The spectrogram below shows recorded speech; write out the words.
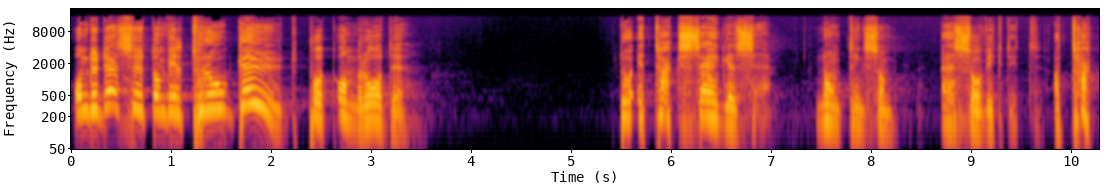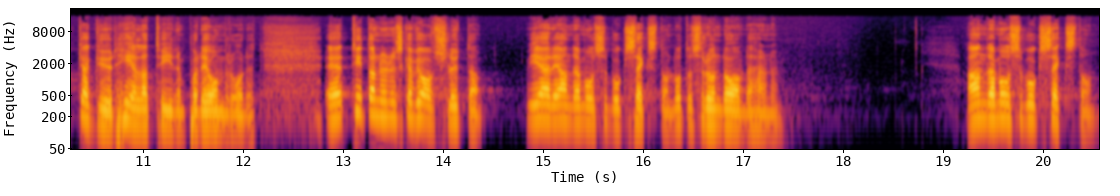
Om du dessutom vill tro Gud på ett område, då är tacksägelse någonting som är så viktigt. Att tacka Gud hela tiden på det området. Eh, titta nu, nu ska vi avsluta. Vi är i Andra Mosebok 16. Låt oss runda av det här nu. Andra Mosebok 16.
